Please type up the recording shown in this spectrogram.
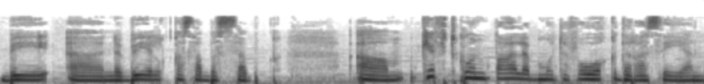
بنبيل قصب السبق. كيف تكون طالب متفوق دراسيا؟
